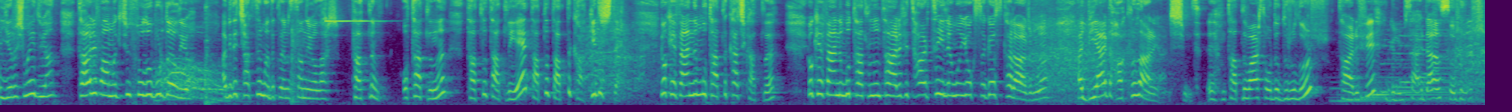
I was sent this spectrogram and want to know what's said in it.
yarışmayı duyan tarif almak için soluğu burada alıyor. Ha bir de çaktırmadıklarını sanıyorlar. Tatlım. O tatlını tatlı tatlı ye, tatlı tatlı kalk git işte. Yok efendim bu tatlı kaç katlı? Yok efendim bu tatlının tarifi tartıyla mı yoksa göz kararı mı? Ha bir yerde haklılar yani şimdi. Eh, tatlı varsa orada durulur, tarifi gülümserden sorulur.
